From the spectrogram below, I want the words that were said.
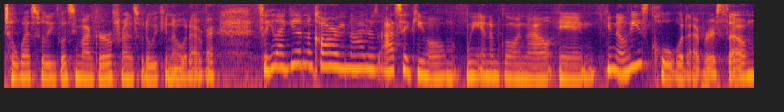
to West Philly, go see my girlfriends for the weekend or whatever. So he like, get in the car, you know, I just I take you home. We end up going out, and you know, he's cool, whatever. So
